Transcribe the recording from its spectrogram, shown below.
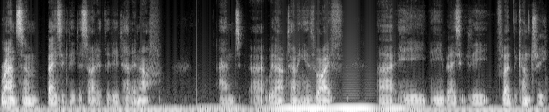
Ransome basically decided that he'd had enough. And uh, without telling his wife, uh, he he basically fled the country,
